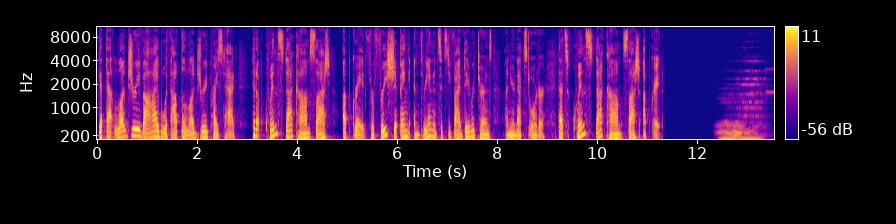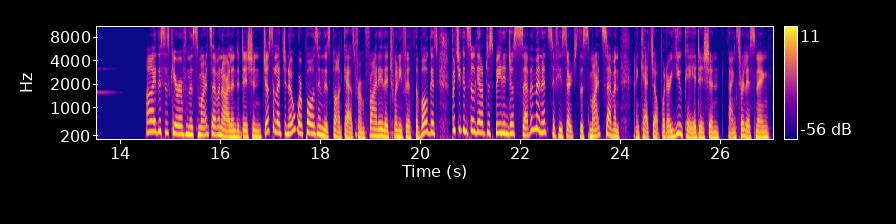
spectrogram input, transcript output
Get that luxury vibe without the luxury price tag. Hit up quince.com slash upgrade for free shipping and 365 day returns on your next order. That's quince.com slash upgrade. Hi, this is Ciara from the Smart 7 Ireland edition. Just to let you know, we're pausing this podcast from Friday, the 25th of August, but you can still get up to speed in just seven minutes if you search the Smart 7 and catch up with our UK edition. Thanks for listening.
